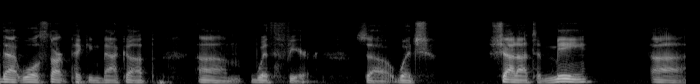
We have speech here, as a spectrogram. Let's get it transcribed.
that we'll start picking back up um, with Fear. So, which shout out to me. Uh,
